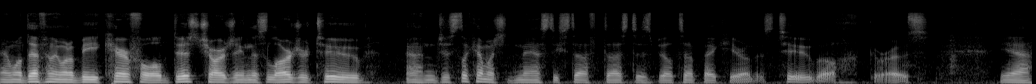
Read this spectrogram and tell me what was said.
And we'll definitely want to be careful discharging this larger tube. And just look how much nasty stuff dust is built up back here on this tube. Ugh, gross. Yeah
